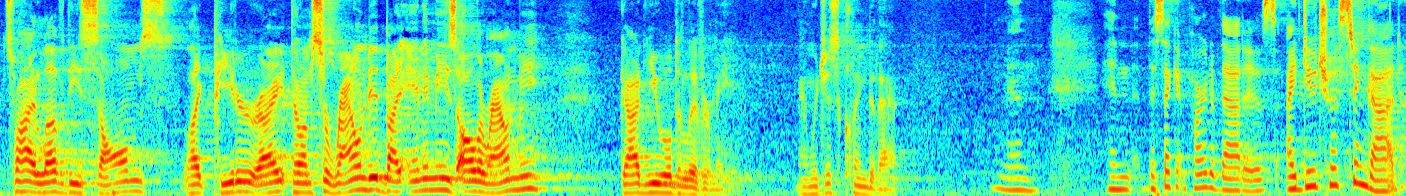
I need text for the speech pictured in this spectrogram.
That's why I love these Psalms, like Peter, right? Though I'm surrounded by enemies all around me, God, you will deliver me. And we just cling to that. Amen. And the second part of that is I do trust in God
